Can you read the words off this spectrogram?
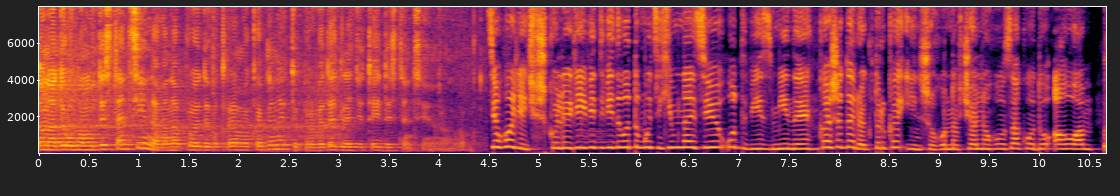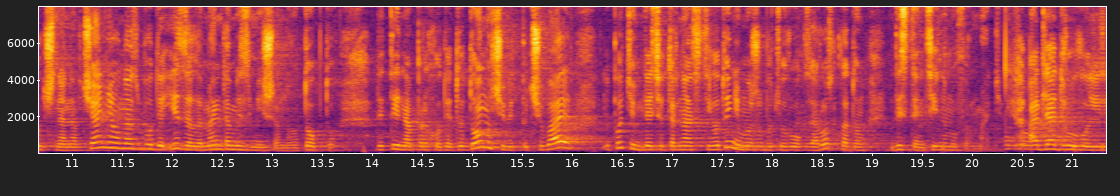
то на другому дистанційно вона пройде в окремий кабінет і проведе для дітей дистанційний урок. Цьогоріч школярі відвідуватимуть гімназію у дві зміни, каже директорка іншого навчального закладу Алла. Очне навчання у нас буде із елементами змішаного. Тобто дитина приходить додому чи відпочиває, і потім десь о 13 годині може бути урок за розкладом в дистанційному форматі. А для другої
